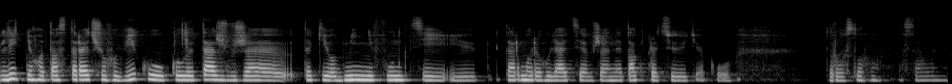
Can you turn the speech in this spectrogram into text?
літнього та старечого віку, коли теж вже такі обмінні функції і терморегуляція вже не так працюють, як у дорослого населення.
